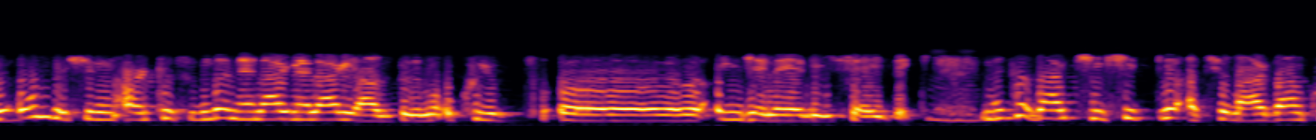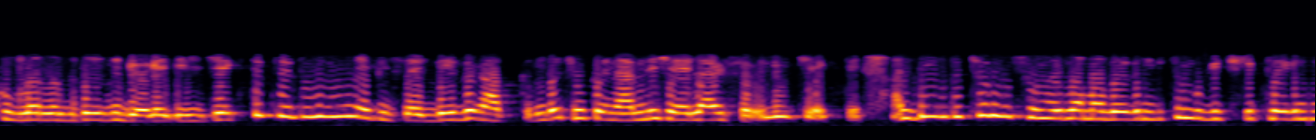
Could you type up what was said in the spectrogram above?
ve 15'in arkasında neler neler yazdığını okuyup e, inceleyebilseydik. Ne kadar çeşitli açılardan kullanıldığını görebilecektik ve bu yine bize devir hakkında çok önemli şeyler söyleyecekti. Hani biz bütün bu sınırlamaların, bütün bu güçlüklerin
